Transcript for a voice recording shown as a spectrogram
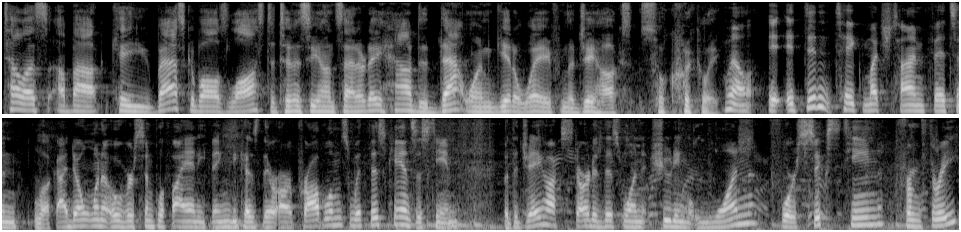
tell us about KU basketball's loss to Tennessee on Saturday. How did that one get away from the Jayhawks so quickly? Well, it, it didn't take much time, Fitz. And look, I don't want to oversimplify anything because there are problems with this Kansas team. But the Jayhawks started this one shooting 1 for 16 from 3.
